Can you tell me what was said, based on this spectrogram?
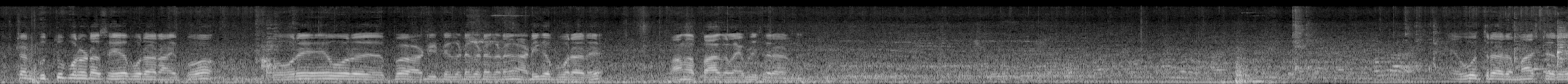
மாஸ்டர் குத்து பரோட்டா செய்ய போகிறாராம் இப்போது ஒரே ஒரு இப்போ அடிட்டு கட கிட கடன்னு அடிக்க போகிறாரு வாங்க பார்க்கலாம் எப்படி செய்கிறாருன்னு ஊத்துறாரு மாஸ்டரு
